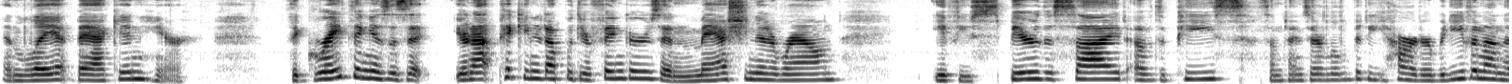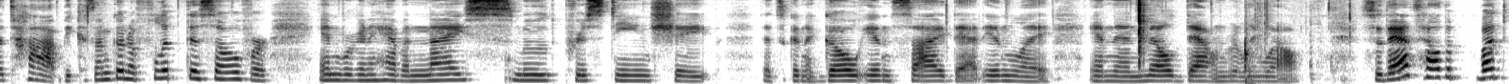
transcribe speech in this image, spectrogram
and lay it back in here. The great thing is, is that you're not picking it up with your fingers and mashing it around. If you spear the side of the piece, sometimes they're a little bit harder, but even on the top, because I'm going to flip this over and we're going to have a nice, smooth, pristine shape that's going to go inside that inlay and then meld down really well. So that's how the bud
